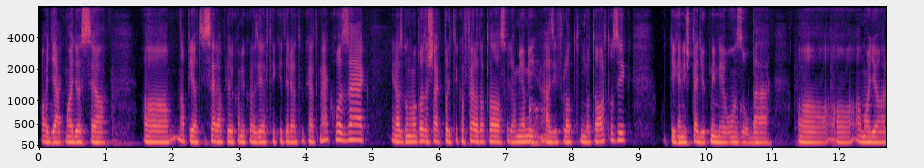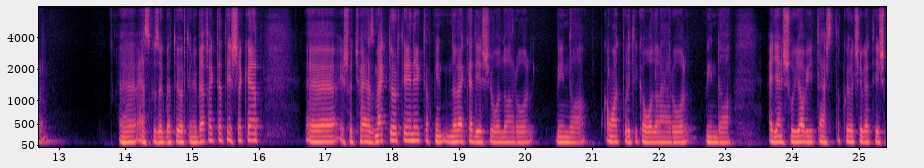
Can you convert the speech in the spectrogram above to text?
adják majd össze a, a, a piaci szereplők, amikor az értékítéletüket meghozzák. Én azt gondolom, a gazdaságpolitika feladata az, hogy ami a mi házi feladatunkba tartozik, ott igenis tegyük minél vonzóbbá a, a, a magyar eszközökbe történő befektetéseket, és hogyha ez megtörténik, tehát mind növekedési oldalról, mind a kamatpolitika oldaláról, mind a egyensúlyjavítást a költségvetési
